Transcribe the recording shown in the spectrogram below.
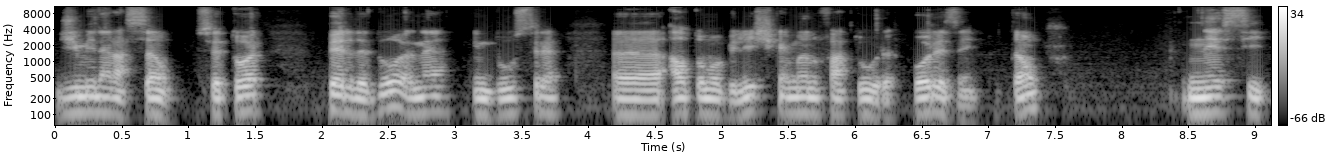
de mineração, setor perdedor, né? Indústria uh, automobilística e manufatura, por exemplo. Então, nesse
